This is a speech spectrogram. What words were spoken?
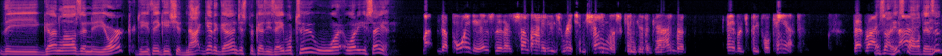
the gun laws in New York? Do you think he should not get a gun just because he's able to? What What are you saying? The point is that as somebody who's rich and shameless can get a gun, but average people can't. That right? That's not his fault, is it?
